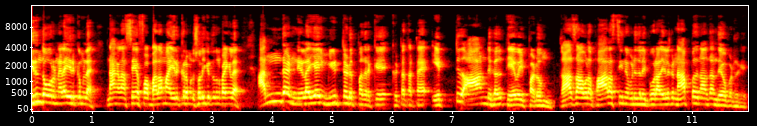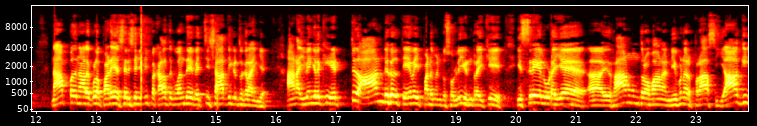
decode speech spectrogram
இருந்த ஒரு நிலை இருக்கும்ல. நாங்களாம் சேஃபாக பலமாக இருக்கிறோம்னு சொல்லிக்கிட்டு இருப்பாங்களே அந்த நிலையை மீட்டெடுப்பதற்கு கிட்டத்தட்ட எட்டு ஆண்டுகள் தேவைப்படும். காசாவில் பாலஸ்தீன விடுதலை போராளிகளுக்கு நாற்பது நாள் தான் தேவைப்பட்டிருக்கு. நாற்பது நாளுக்குள்ள படையை சரி செஞ்சுட்டு இப்போ களத்துக்கு வந்து வச்சு சாத்திக்கிட்டு இருக்கிறாங்க. ஆனால் இவங்களுக்கு எட்டு ஆண்டுகள் தேவைப்படும் என்று சொல்லி இன்றைக்கு இஸ்ரேலுடைய இராணுவம் தொடர்பான நிபுணர் பிராஸ் யாகி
